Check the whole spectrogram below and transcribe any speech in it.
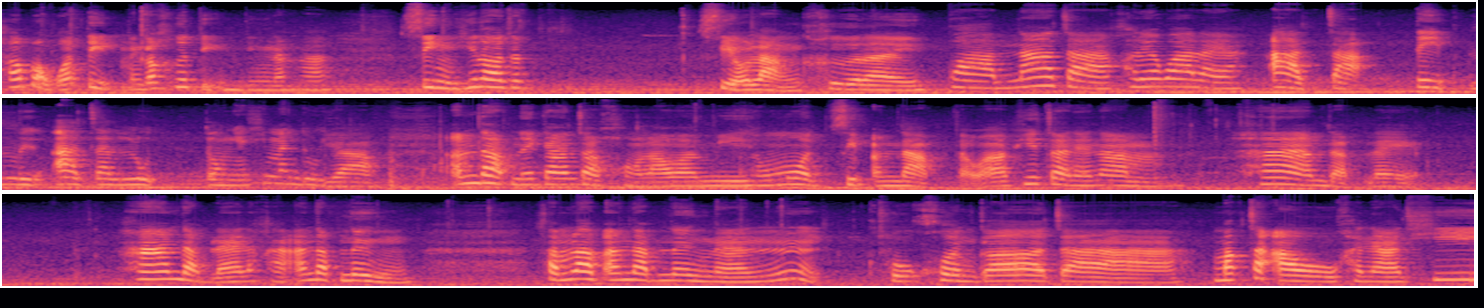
ถ้าบอกว่าติดมันก็คือติดจริงๆนะคะ สิ่งที่เราจะเสียวหลังคืออะไร ความน่าจะเขาเรียกว่าอะไรอะอาจจะติดหรืออาจจะหลุดตรงนี้ที่มันดูยาก อันดับในการจัดของเราอะมีทั้งหมด 10 อันดับ แต่ว่าพี่จะแนะนำ5อันดับแรก 5 อันดับแรกนะคะ อันดับหนึ่ง สำหรับอันดับหนึ่งนั้น ทุกคนก็จะมักจะเอาคณะที่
